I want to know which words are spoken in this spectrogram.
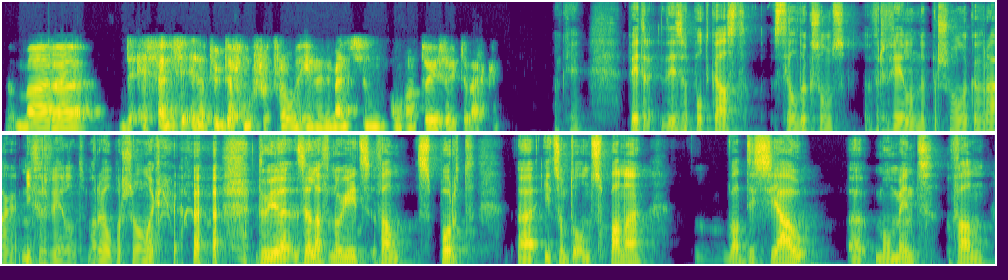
Maar de essentie is natuurlijk dat je moet vertrouwen geven in de mensen om van thuis uit te werken. Oké. Peter, deze podcast stelt ook soms vervelende persoonlijke vragen. Niet vervelend, maar wel persoonlijk. Doe je zelf nog iets van sport? Uh, iets om te ontspannen? Wat is jouw uh, moment van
